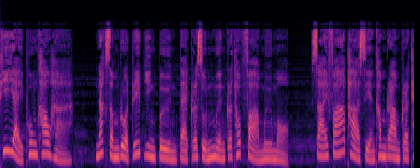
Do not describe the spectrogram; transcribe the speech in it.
พี่ใหญ่พุ่งเข้าหา นักสำรวจรีบยิงปืน แต่กระสุนเหมือนกระทบฝ่ามือหมอก สายฟ้าผ่าเสียงคำรามกระแท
